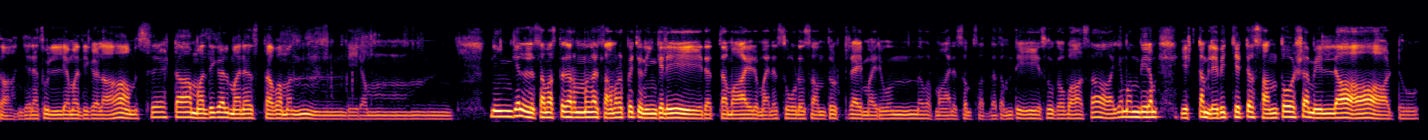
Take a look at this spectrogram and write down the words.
കാഞ്ചന തുല്യമതികളാം ശ്രേഷ്ഠാമതികൾ മനസ്തവ മന്ദിരം. നിങ്കൽ സമസ്ത കർമ്മങ്ങൾ സമർപ്പിച്ചു നിങ്കലേ ദത്തമായൊരു മനസ്സോടും സന്തുഷ്ടരായി മരുന്നവർ മാനസം സന്തതം തേ സുഖവാസായ മന്ദിരം. ഇഷ്ടം ലഭിച്ചിട്ട് സന്തോഷമില്ലാട്ടു.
